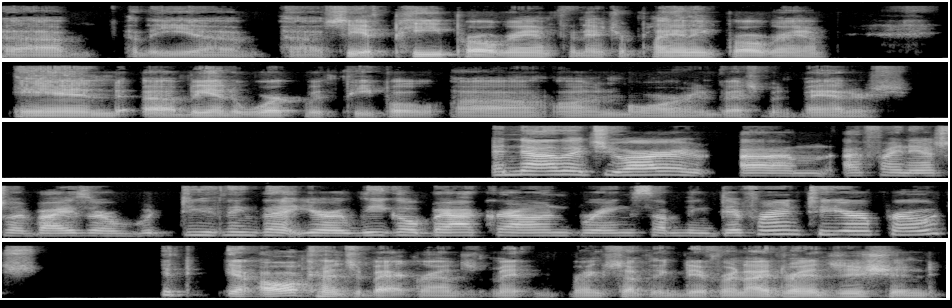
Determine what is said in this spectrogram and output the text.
um, the uh, uh, CFP program, financial planning program, and uh, began to work with people uh, on more investment matters. And now that you are um, a financial advisor, do you think that your legal background brings something different to your approach? It, yeah, all kinds of backgrounds may, bring something different. I transitioned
